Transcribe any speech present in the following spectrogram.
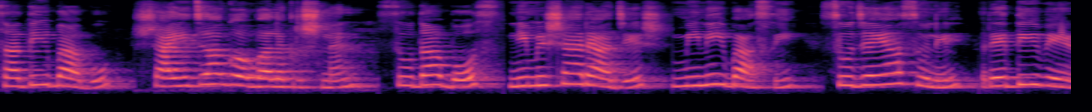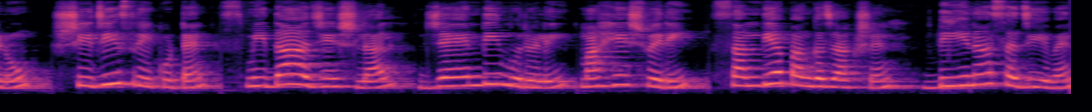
സതി ബാബു ഷൈജ ഗോപാലകൃഷ്ണൻ സുധാ ബോസ് നിമിഷ രാജേഷ് മിനി ബാസി സുജയ സുനിൽ രതി വേണു ഷിജി ശ്രീകുട്ടൻ സ്മിത അജീഷ് ലാൽ ജയന്തി മുരളി മഹേശ്വരി സന്ധ്യ പങ്കജാക്ഷൻ ബീന സജീവൻ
